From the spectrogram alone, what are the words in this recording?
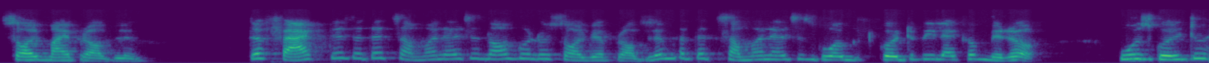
solve my problem? The fact is that, that someone else is not going to solve your problem, but that someone else is going, going to be like a mirror who's going to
